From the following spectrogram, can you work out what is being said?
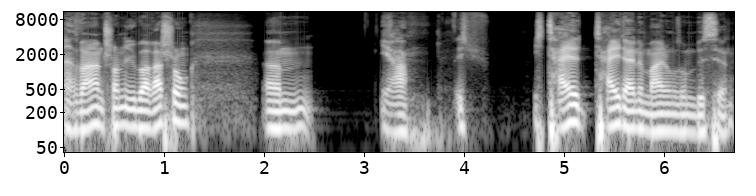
Das war dann schon eine Überraschung. Ähm, ja, ich, ich teile teil deine Meinung so ein bisschen.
